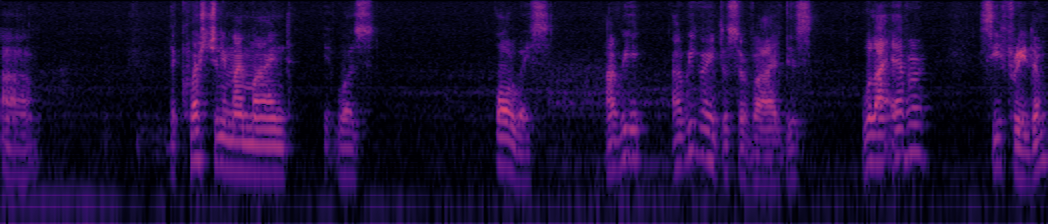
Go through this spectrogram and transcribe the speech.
uh, the question in my mind was always, "Are we are we going to survive this? Will I ever see freedom?"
